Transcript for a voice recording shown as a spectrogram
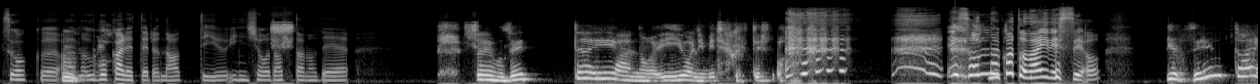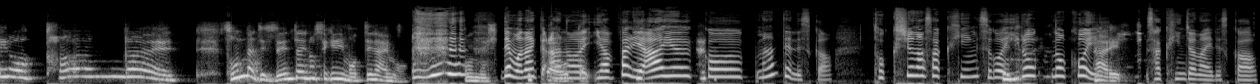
すごくあの動かれてるなっていう印象だったので、それも絶対あのいいように見てくれてるわ。えそんなことないですよ。いや全体を考えそんな私全体の責任持ってないもん。でもなんかあの やっぱりああいうこうなんていうんですか特殊な作品すごい色の濃いはい。作品じゃないですか。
